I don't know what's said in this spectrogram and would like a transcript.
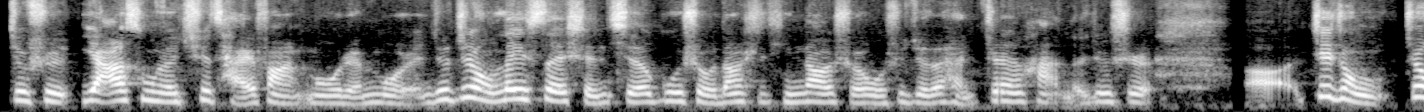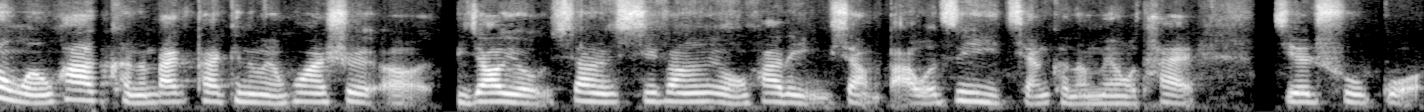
就是押送着去采访某人某人，就这种类似的神奇的故事，我当时听到的时候，我是觉得很震撼的。就是，呃，这种这种文化可能 backpacking 的文化是呃比较有像西方文化的影响吧。我自己以前可能没有太接触过。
